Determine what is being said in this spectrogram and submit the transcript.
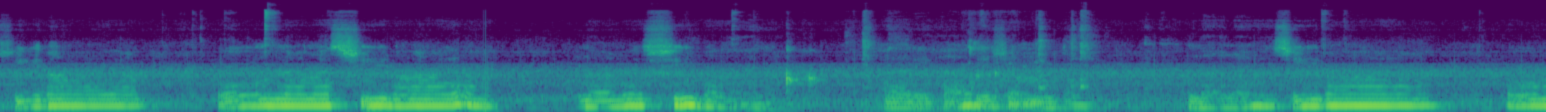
ಶಿವಾಯ ಓಂ ನಮ ಶಿವಾಯ ನಮ ಶಿವಾಯ ಹರೆ ಹರ ಶಂಭು ನಮ ಶಿವಾಯ ಓಂ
